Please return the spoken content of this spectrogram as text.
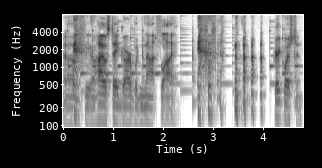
Uh, the Ohio State garb would not fly. Great question.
